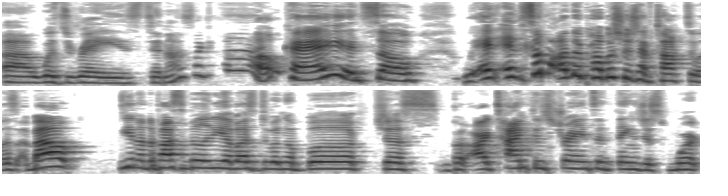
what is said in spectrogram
uh, was raised, and I was like, oh, okay. And so, and, and some other publishers have talked to us about you know the possibility of us doing a book, just but our time constraints and things just weren't.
